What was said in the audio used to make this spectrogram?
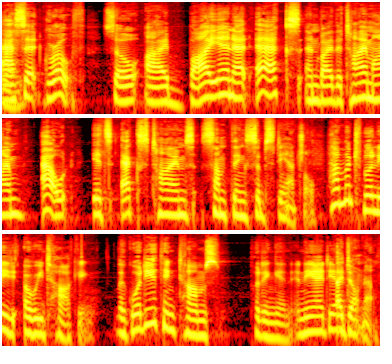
right. asset growth. So, I buy in at X, and by the time I'm out, it's X times something substantial. How much money are we talking? Like, what do you think Tom's putting in? Any idea? I don't know.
